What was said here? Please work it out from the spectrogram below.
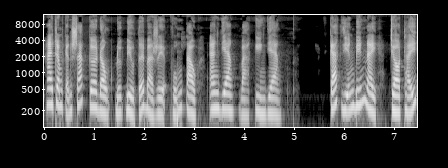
200 cảnh sát cơ động được điều tới Bà Rịa, Vũng Tàu, An Giang và Kiên Giang. Các diễn biến này cho thấy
